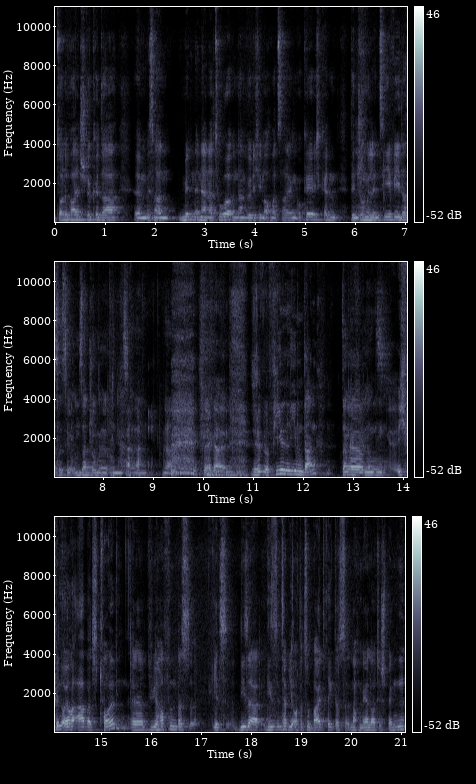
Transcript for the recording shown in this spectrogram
tolle Waldstücke da, ähm, ist man mitten in der Natur und dann würde ich ihm auch mal zeigen, okay, ich kenne den Dschungel in Tivi, das ist hier unser Dschungel und ähm, ja. Sehr geil. Silvio, vielen lieben Dank. Danke. Ähm, ich finde eure Arbeit toll. Äh, wir hoffen, dass jetzt dieser, dieses Interview auch dazu beiträgt, dass noch mehr Leute spenden.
